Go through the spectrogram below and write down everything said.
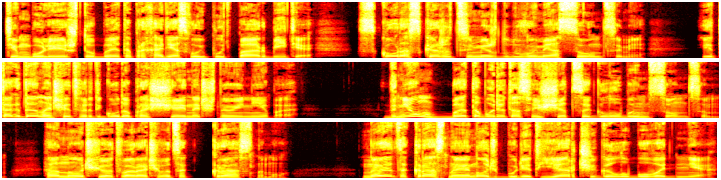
тем более что Бета, проходя свой путь по орбите, скоро скажется между двумя солнцами, и тогда на четверть года прощай ночное небо. Днем Бета будет освещаться голубым солнцем — а ночью отворачиваться к красному. Но эта красная ночь будет ярче голубого дня.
